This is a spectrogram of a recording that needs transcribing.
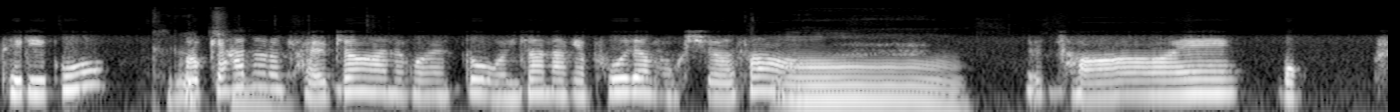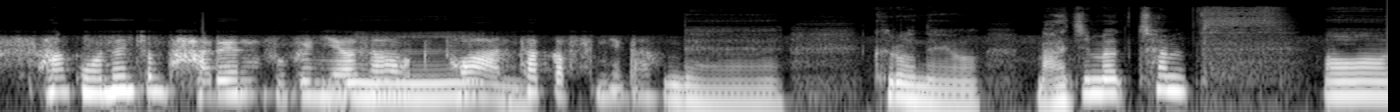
드리고 그렇게 그렇죠. 하도록 결정하는 거는 또 온전하게 보호자 몫이어서 어. 저의 몫 하고는 좀 다른 부분이어서 음. 더 안타깝습니다. 네. 그러네요. 마지막 참, 어,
